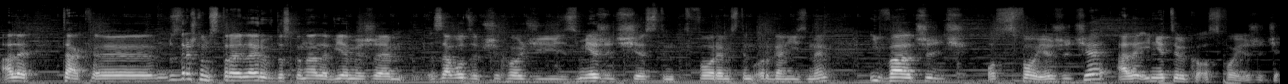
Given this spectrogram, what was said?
ale tak. E, zresztą z trailerów doskonale wiemy, że załodze przychodzi zmierzyć się z tym tworem, z tym organizmem i walczyć o swoje życie, ale i nie tylko o swoje życie.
